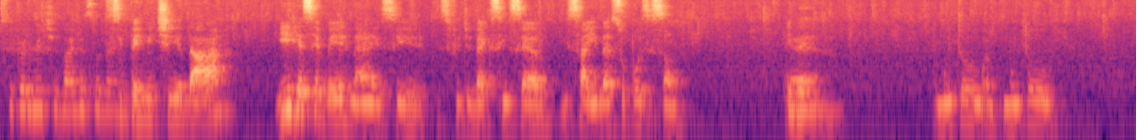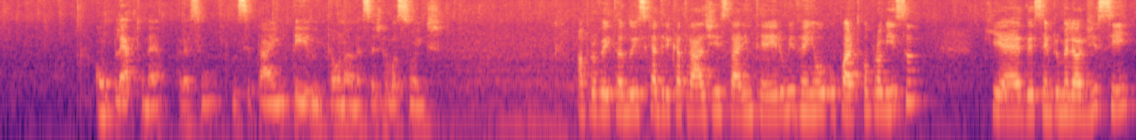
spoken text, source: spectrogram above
Se permitir dar e receber. Se permitir dar e receber né, esse, esse feedback sincero e sair da suposição. É, é muito, é muito completo, né? Parece um, que você está inteiro, então, na, nessas relações. Aproveitando isso que a Drica traz de estar inteiro, me vem o, o quarto compromisso, que é de sempre o melhor de si.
